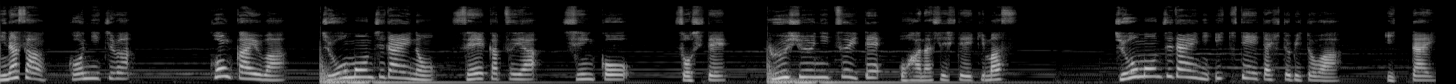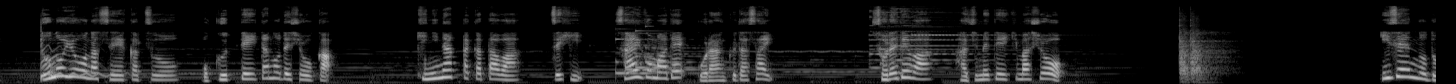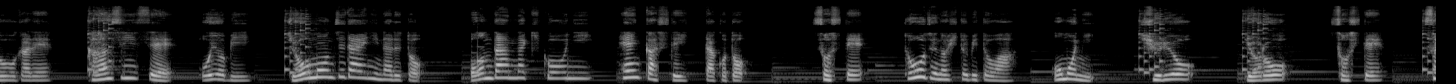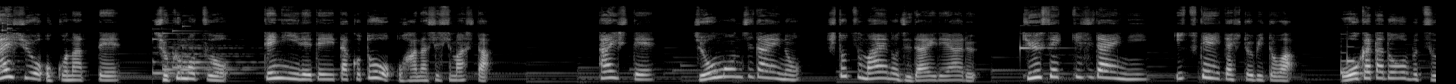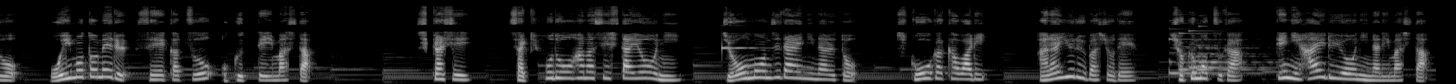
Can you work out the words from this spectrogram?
皆さん、こんにちは。今回は縄文時代の生活や信仰、そして風習についてお話ししていきます。縄文時代に生きていた人々は一体どのような生活を送っていたのでしょうか？気になった方はぜひ最後までご覧ください。それでは始めていきましょう。以前の動画で関心性及び縄文時代になると温暖な気候に変化していったこと、そして当時の人々は主に狩猟、漁労、そして採取を行って食物を手に入れていたことをお話ししました。対して縄文時代の一つ前の時代である旧石器時代に生きていた人々は大型動物を追い求める生活を送っていました。しかし、先ほどお話ししたように、縄文時代になると気候が変わり、あらゆる場所で食物が手に入るようになりました。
